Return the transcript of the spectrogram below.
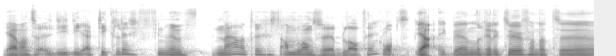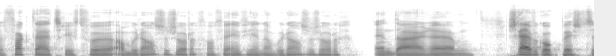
Ja, want die, die artikelen vinden we met name terug in het ambulanceblad, hè? Klopt. Ja, ik ben redacteur van het vaktijdschrift voor ambulancezorg van VNVN Ambulancezorg. En daar ehm, schrijf ik ook best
